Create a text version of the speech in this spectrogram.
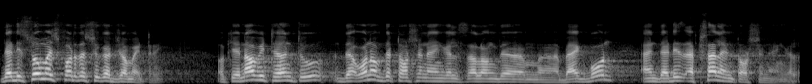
That is so much for the sugar geometry. Okay, now we turn to the one of the torsion angles along the um, uh, backbone and that is epsilon torsion angle.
